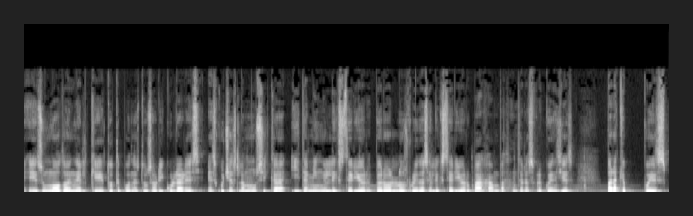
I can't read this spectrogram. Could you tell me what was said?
Es un modo en el que tú te pones tus auriculares, escuchas la música y también el exterior, pero los ruidos del exterior bajan bastante las frecuencias para que pues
